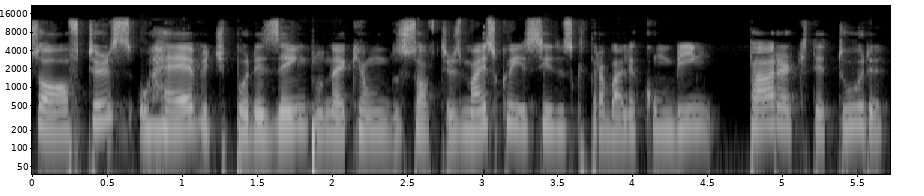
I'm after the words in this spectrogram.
softwares, o Revit, por exemplo, né, que é um dos softwares mais conhecidos que trabalha com BIM para arquitetura.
